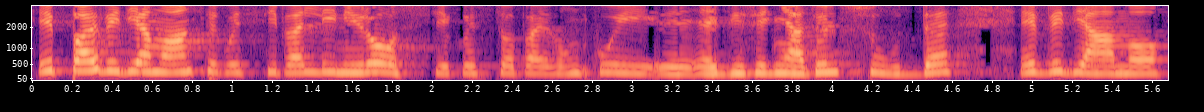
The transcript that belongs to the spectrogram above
E poi vediamo anche questi questi pallini rossi, questo con cui eh, è disegnato il sud, e vediamo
